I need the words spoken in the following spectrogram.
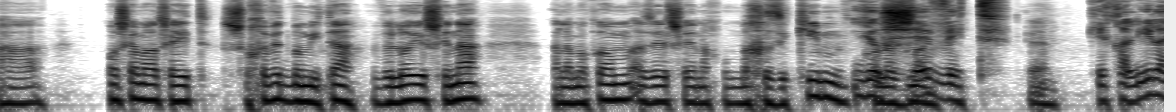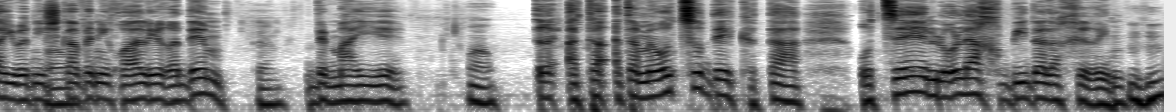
ה, כמו שאמרת שהיית שוכבת במיטה ולא ישנה, על המקום הזה שאנחנו מחזיקים כל הזמן. יושבת. כן, כי חלילה, אם אני אשכב אני יכולה להירדם, כן, ומה יהיה? וואו. תראה, אתה, אתה מאוד צודק, אתה רוצה לא להכביד על אחרים. מהמם.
